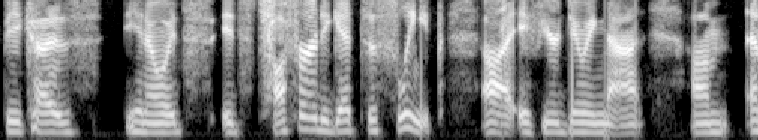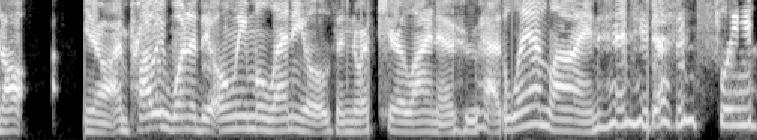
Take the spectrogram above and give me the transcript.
because you know it's it's tougher to get to sleep uh, if you're doing that um, and I'll you know, I'm probably one of the only millennials in North Carolina who has a landline and who doesn't sleep,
